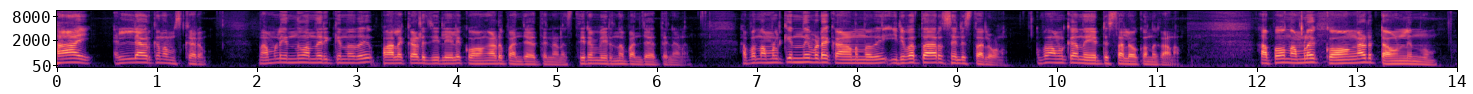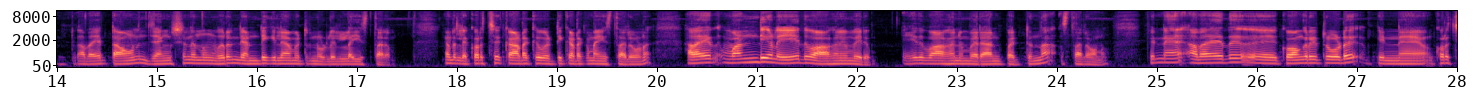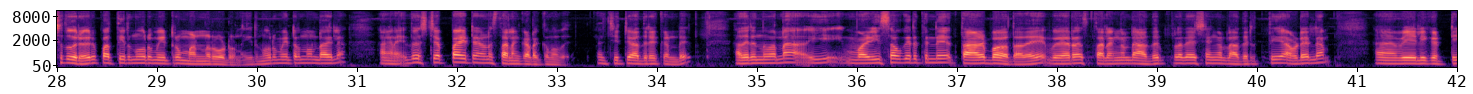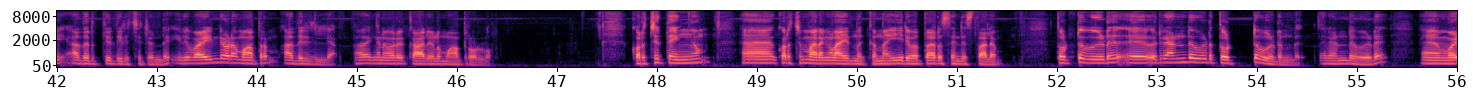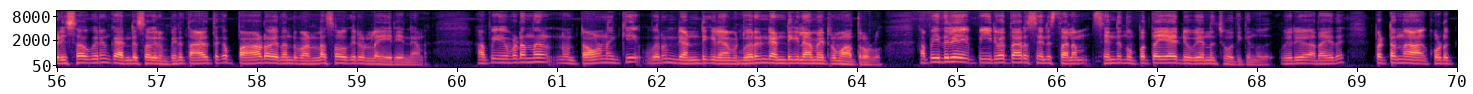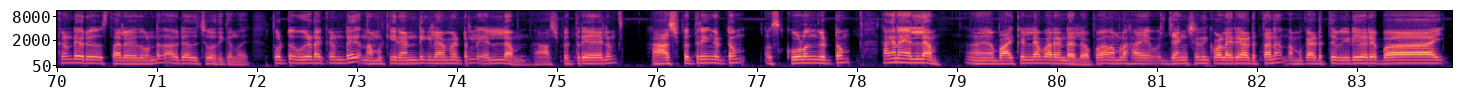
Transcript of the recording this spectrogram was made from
Hi എല്ലാവർക്കും നമസ്കാരം. നമ്മൾ ഇന്ന് വന്നിരിക്കുന്നത് പാലക്കാട് ജില്ലയിലെ കോങ്ങാട് പഞ്ചായത്തിനാണ്. സ്ഥിരം വരുന്ന പഞ്ചായത്തിനാണ്. അപ്പോൾ നമ്മൾക്ക് ഇന്ന് ഇവിടെ കാണുന്നത് ഇരുപത്താറ് സെന്റ് സ്ഥലമാണ്. അപ്പോൾ നമുക്ക് നേരിട്ട് സ്ഥലമൊക്കെ ഒന്ന് കാണാം. അപ്പോൾ നമ്മൾ കോങ്ങാട് ടൗണിൽ നിന്നും അതായത് ടൗൺ ജംഗ്ഷനിൽ നിന്നും വെറും രണ്ട് കിലോമീറ്ററിനുള്ളിലുള്ള ഈ സ്ഥലം. കണ്ടില്ലേ? കുറച്ച് കടക്ക് വെട്ടിക്കിടക്കണ ഈ സ്ഥലമാണ്. അതായത് വണ്ടികൾ ഏത് വാഹനവും വരും. ഏത് വാഹനം വരാൻ പറ്റുന്ന സ്ഥലമാണ്. പിന്നെ അതായത് കോൺക്രീറ്റ് റോഡ് പിന്നെ കുറച്ച് ദൂരം ഒരു പത്ത് ഇരുന്നൂറ് മീറ്റർ മണ്ണ് റോഡാണ്. ഇരുന്നൂറ് മീറ്റർ ഒന്നും ഉണ്ടായില്ല അങ്ങനെ ഇത് സ്റ്റെപ്പായിട്ടാണ് സ്ഥലം കിടക്കുന്നത്. ചുറ്റും അതിരൊക്കെ ഉണ്ട്. അതിരെന്ന് പറഞ്ഞാൽ ഈ വഴി സൗകര്യത്തിന്റെ താഴ്ഭാഗത്ത് അതായത് വേറെ സ്ഥലങ്ങളുടെ അതിർ പ്രദേശങ്ങളുടെ അതിർത്തി അവിടെയെല്ലാം വേലി കെട്ടി അതിർത്തി തിരിച്ചിട്ടുണ്ട്. ഇത് വഴിന്റെ അവിടെ മാത്രം അതിരില്ല. അതിങ്ങനെ ഓരോ കാലുകൾ മാത്രമേ ഉള്ളൂ. കുറച്ച് തെങ്ങും കുറച്ച് മരങ്ങളായി നിൽക്കുന്ന ഈ ഇരുപത്താറ് സെന്റ് സ്ഥലം തൊട്ട് വീട് ഒരു രണ്ട് വീട് തൊട്ട് വീടുണ്ട്. രണ്ട് വീട് വഴി സൗകര്യം കറണ്ട് സൗകര്യം. പിന്നെ താഴത്തൊക്കെ പാടം ഏതാണ്ട് വെള്ള സൗകര്യമുള്ള ഏരിയ തന്നെയാണ്. അപ്പോൾ ഇവിടെ നിന്ന് ടൗണിലേക്ക് വെറും രണ്ട് കിലോമീറ്റർ വെറും രണ്ട് കിലോമീറ്റർ മാത്രമേ ഉള്ളൂ. അപ്പോൾ ഇതിൽ ഇപ്പോൾ ഇരുപത്താറ് സെന്റ് സ്ഥലം സെന്റ് മുപ്പത്തയ്യായിരം രൂപയാണ് ചോദിക്കുന്നത്. ഒരു അതായത് പെട്ടെന്ന് കൊടുക്കേണ്ട ഒരു സ്ഥലമായതുകൊണ്ട് അവരത് ചോദിക്കുന്നത്. തൊട്ട് വീടൊക്കെ ഉണ്ട്. നമുക്ക് ഈ രണ്ട് കിലോമീറ്ററിൽ എല്ലാം ആശുപത്രി ആയാലും ആശുപത്രിയും കിട്ടും സ്കൂളും കിട്ടും അങ്ങനെ എല്ലാം ബാക്കിയെല്ലാം പറയണ്ടല്ലോ. അപ്പോൾ നമ്മൾ ഹൈ ജംഗ്ഷനിലേക്ക് വളരെ അടുത്താണ്. നമുക്ക് അടുത്ത വീഡിയോ വരെ. ബായ്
